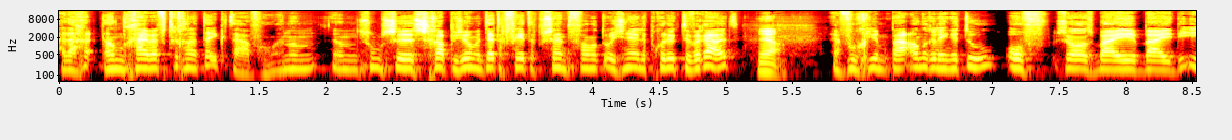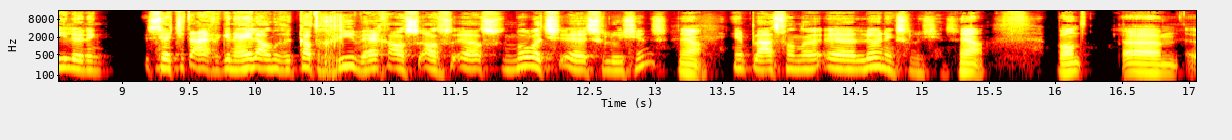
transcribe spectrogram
ja, dan, ga- dan ga je even terug naar de tekentafel. En dan, dan soms schrap je zo met 30, 40 procent van het originele product er weer uit. ja. En voeg je een paar andere dingen toe. Of zoals bij, bij de e-learning, zet je het eigenlijk in een hele andere categorie weg als, als, als knowledge eh, solutions, ja. in plaats van eh, eh, learning solutions. Ja, want ehm, eh,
